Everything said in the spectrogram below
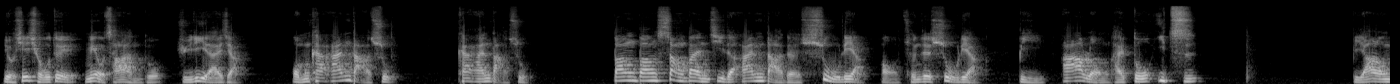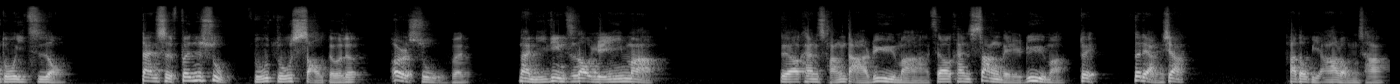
有些球队没有差很多。举例来讲，我们看安打数，看安打数，邦邦上半季的安打的数量哦，纯粹数量比阿龙还多一支，比阿龙多一支哦，但是分数足足少得了。二十五分，那你一定知道原因嘛？这要看长打率嘛，这要看上垒率嘛。对，这两项他都比阿龙差。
